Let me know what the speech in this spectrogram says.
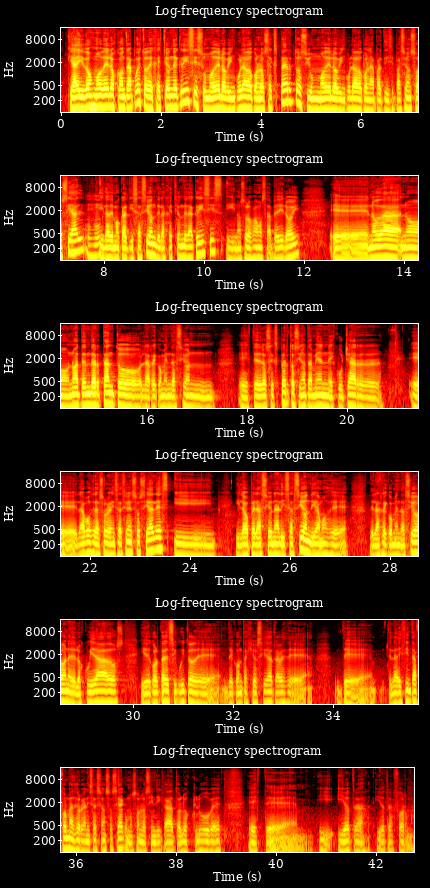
que hay dos modelos contrapuestos de gestión de crisis, un modelo vinculado con los expertos y un modelo vinculado con la participación social y la democratización de la gestión de la crisis. Y nosotros vamos a pedir hoy eh, no, da, no, atender tanto la recomendación este, de los expertos, sino también escuchar eh, la voz de las organizaciones sociales y, la operacionalización, digamos, de, de las recomendaciones, de los cuidados y de cortar el circuito de, contagiosidad a través de, las distintas formas de organización social, como son los sindicatos, los clubes este, y, otras, formas.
